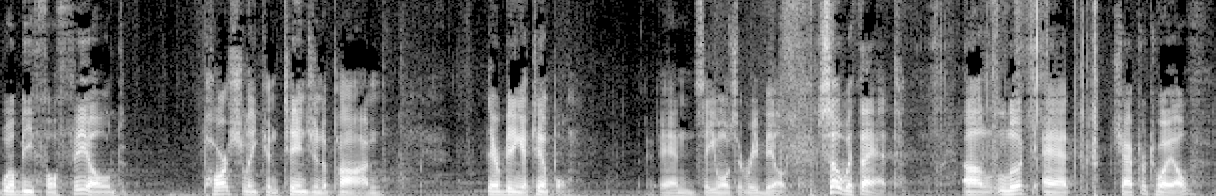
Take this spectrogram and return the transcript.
will be fulfilled partially contingent upon there being a temple. And so he wants it rebuilt. So, with that, uh, look at chapter 12,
